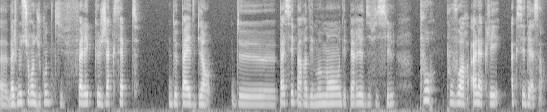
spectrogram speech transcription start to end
euh, bah, je me suis rendu compte qu'il fallait que j'accepte de pas être bien, de passer par des moments, des périodes difficiles pour pouvoir à la clé accéder à ça.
